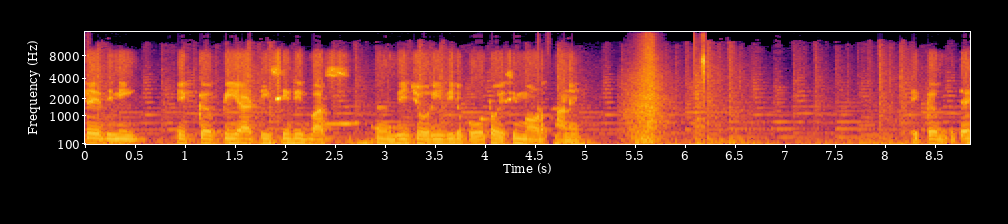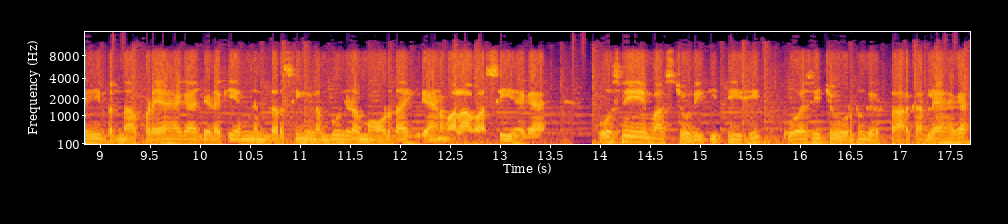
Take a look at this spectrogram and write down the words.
ਪਿਛਲੇ ਦਿਨੀ ਇੱਕ ਪੀਆਰਟੀਸੀ ਦੀ ਬੱਸ ਦੀ ਚੋਰੀ ਦੀ ਰਿਪੋਰਟ ਹੋਈ ਸੀ ਮੌੜ ਥਾਣੇ। ਇੱਕ ਹੀ ਬੰਦਾ ਫੜਿਆ ਹੈਗਾ ਜਿਹੜਾ ਕਿ ਅਮਨਿੰਦਰ ਸਿੰਘ ਲੰਬੂ, ਜਿਹੜਾ ਮੌੜ ਦਾ ਹੀ ਰਹਿਣ ਵਾਲਾ ਵਾਸੀ ਹੈਗਾ। ਉਸਨੇ ਇਹ ਬੱਸ ਚੋਰੀ ਕੀਤੀ ਸੀ। ਉਹ ਅਸੀਂ ਚੋਰ ਨੂੰ ਗ੍ਰਿਫਤਾਰ ਕਰ ਲਿਆ ਹੈਗਾ।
